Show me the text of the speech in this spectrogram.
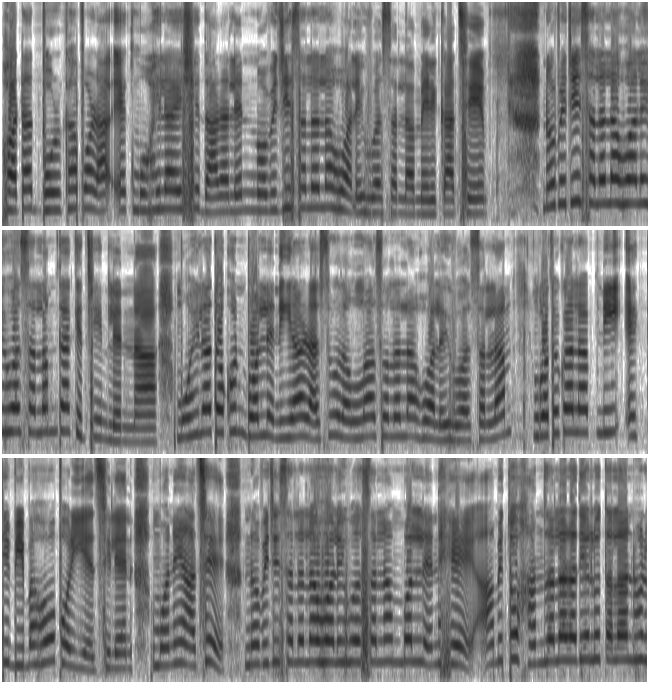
হঠাৎ বোরখা পরা এক মহিলা এসে দাঁড়ালেন নবীজি সাল্লাল্লাহু আলাইহি ওয়াসাল্লামের কাছে। নবীজি সাল্লাল্লাহু আলাইহি ওয়াসাল্লাম তাকে চিনলেন না। মহিলা তখন বললেন, ইয়া রাসুল আল্লাহ সাল্লাল্লাহু আলাইহি ওয়াসাল্লাম গতকাল আপনি একটি বিবাহ পড়িয়েছিলেন। মনে আছে? নবীজি সাল্লাল্লাহু আলাইহি ওয়াসাল্লাম বললেন, হে, আমি তো হানজালা রাদিয়াল্লাহু তাআলা আনহুর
